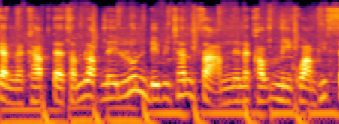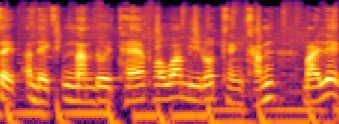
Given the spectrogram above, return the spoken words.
กันนะครับ แต่สำหรับในรุ่น Division 3เนี่ยนะครับมีความพิเศษอเนกนันโดยแท้ เพราะว่ามีรถแข่งขันหมายเลข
